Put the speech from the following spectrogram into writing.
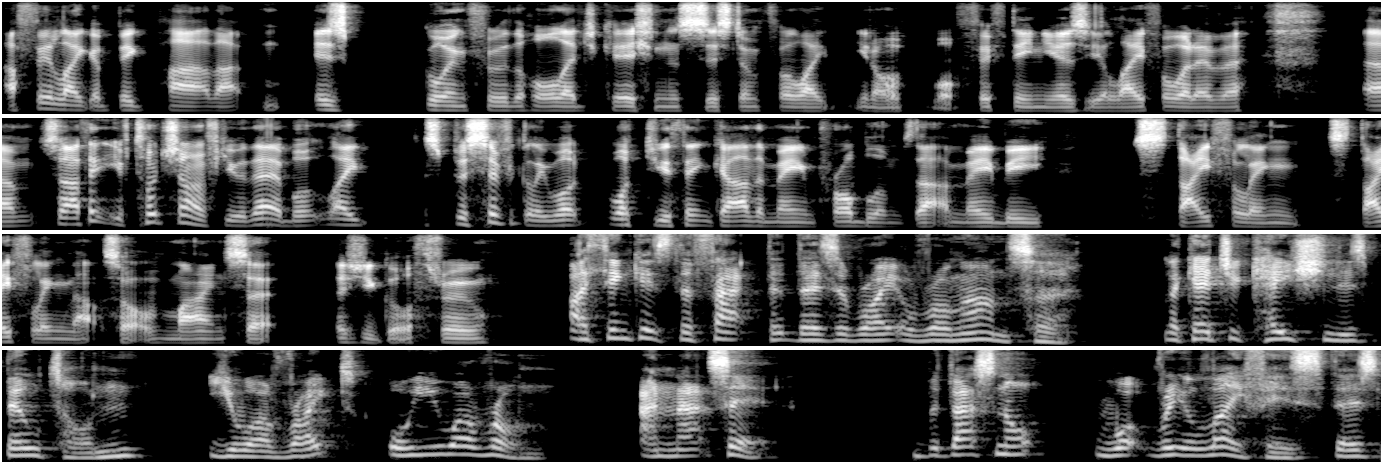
I feel like a big part of that is going through the whole education system for like you know what 15 years of your life or whatever. Um, so I think you've touched on a few there, but like specifically, what what do you think are the main problems that are maybe stifling stifling that sort of mindset as you go through? I think it's the fact that there's a right or wrong answer. Like education is built on you are right or you are wrong, and that's it but that's not what real life is. There's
